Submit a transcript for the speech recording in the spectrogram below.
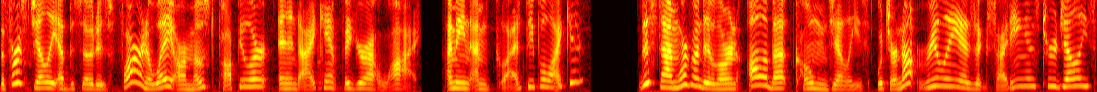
The first jelly episode is far and away our most popular, and I can't figure out why. I mean, I'm glad people like it. This time we're going to learn all about comb jellies, which are not really as exciting as true jellies.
